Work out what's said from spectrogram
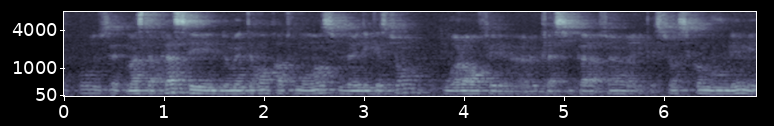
au cours de cette masterclass, c'est de m'interrompre à tout moment si vous avez des questions, ou alors on fait le, classique à la fin, les questions, c'est comme vous voulez, mais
